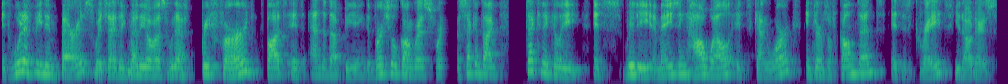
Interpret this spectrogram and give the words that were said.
It would have been in Paris, which I think many of us would have preferred, but it ended up being the virtual congress for the second time technically it's really amazing how well it can work. In terms of content it is great. You know there's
